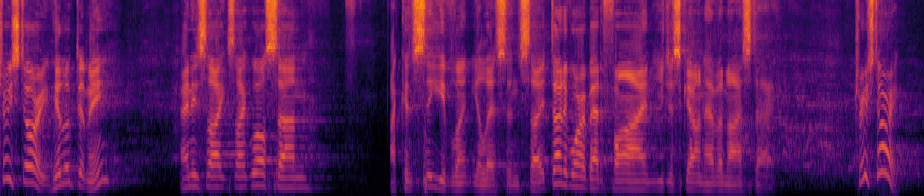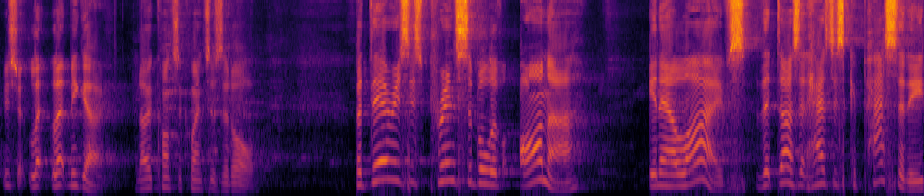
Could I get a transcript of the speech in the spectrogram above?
True story. He looked at me and he's like, he's like, well, son, I can see you've learnt your lesson. So don't even worry about it. Fine. You just go and have a nice day. True story. Let, let me go. No consequences at all. But there is this principle of honor in our lives that does, it has this capacity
